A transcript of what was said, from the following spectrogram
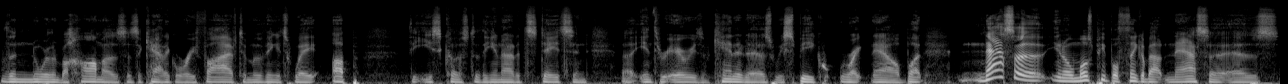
the northern Bahamas as a Category 5 to moving its way up the east coast of the United States and uh, in through areas of Canada as we speak right now. But NASA, you know, most people think about NASA as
